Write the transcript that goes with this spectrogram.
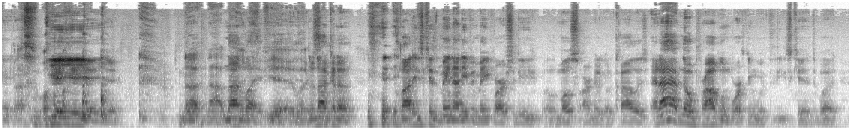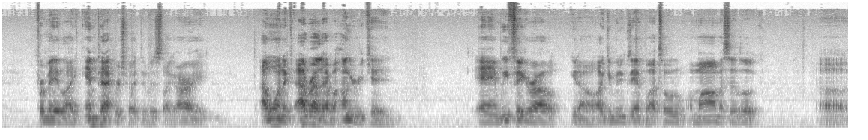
and- Basketball. yeah, yeah, yeah, yeah. Not not not life. life. Yeah, like they're not gonna. a lot of these kids may not even make varsity. Most aren't gonna go to college, and I have no problem working with these kids. But from a like impact perspective, it's like, all right, I want to. I'd rather have a hungry kid, and we figure out. You know, I'll give you an example. I told my mom, I said, look, uh,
